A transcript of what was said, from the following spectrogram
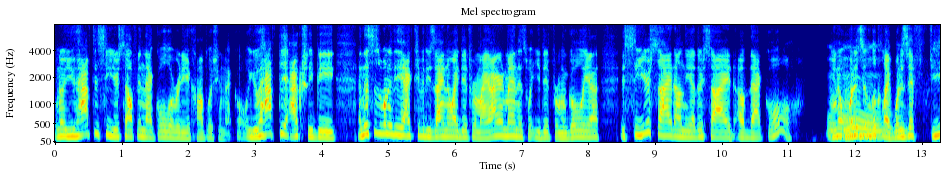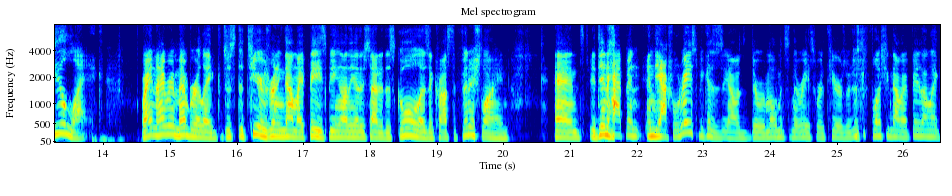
you know you have to see yourself in that goal already accomplishing that goal. You have to actually be and this is one of the activities i know i did for my ironman is what you did for mongolia is see your side on the other side of that goal. You know what does it look like? What does it feel like? Right? And i remember like just the tears running down my face being on the other side of this goal as i crossed the finish line and it didn't happen in the actual race because you know there were moments in the race where tears were just flushing down my face. I'm like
